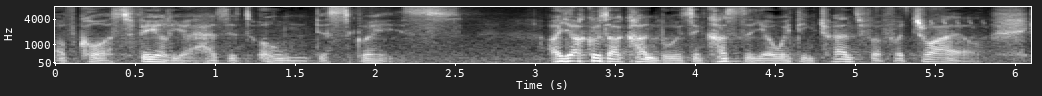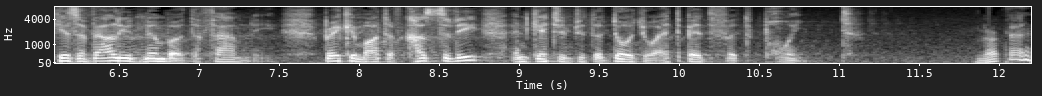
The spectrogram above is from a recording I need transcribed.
Of course, failure has its own disgrace. A Yakuza Kanbu is in custody awaiting transfer for trial. He is a valued member of the family. Break him out of custody and get him to the dojo at Bedford Point. Okay.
